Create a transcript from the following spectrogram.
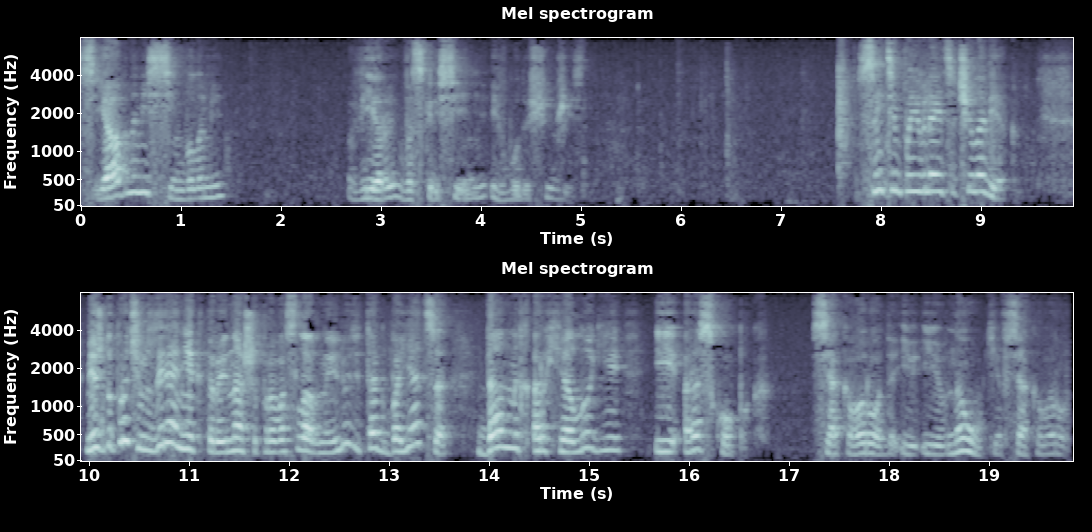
С явными символами веры в воскресение и в будущую жизнь. С этим появляется человек. Между прочим, зря некоторые наши православные люди так боятся данных археологии и раскопок всякого рода, и, и науки всякого рода.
